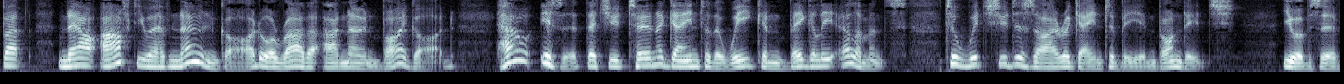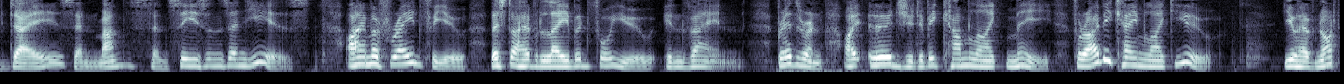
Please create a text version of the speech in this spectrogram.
But now after you have known God, or rather are known by God, how is it that you turn again to the weak and beggarly elements to which you desire again to be in bondage? You observe days and months and seasons and years. I am afraid for you, lest I have laboured for you in vain. Brethren, I urge you to become like me, for I became like you. you have not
